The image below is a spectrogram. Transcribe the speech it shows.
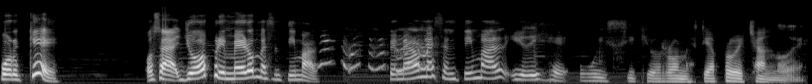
¿por qué? O sea, yo primero me sentí mal. Primero me sentí mal y dije, uy, sí, qué horror, me estoy aprovechando de...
